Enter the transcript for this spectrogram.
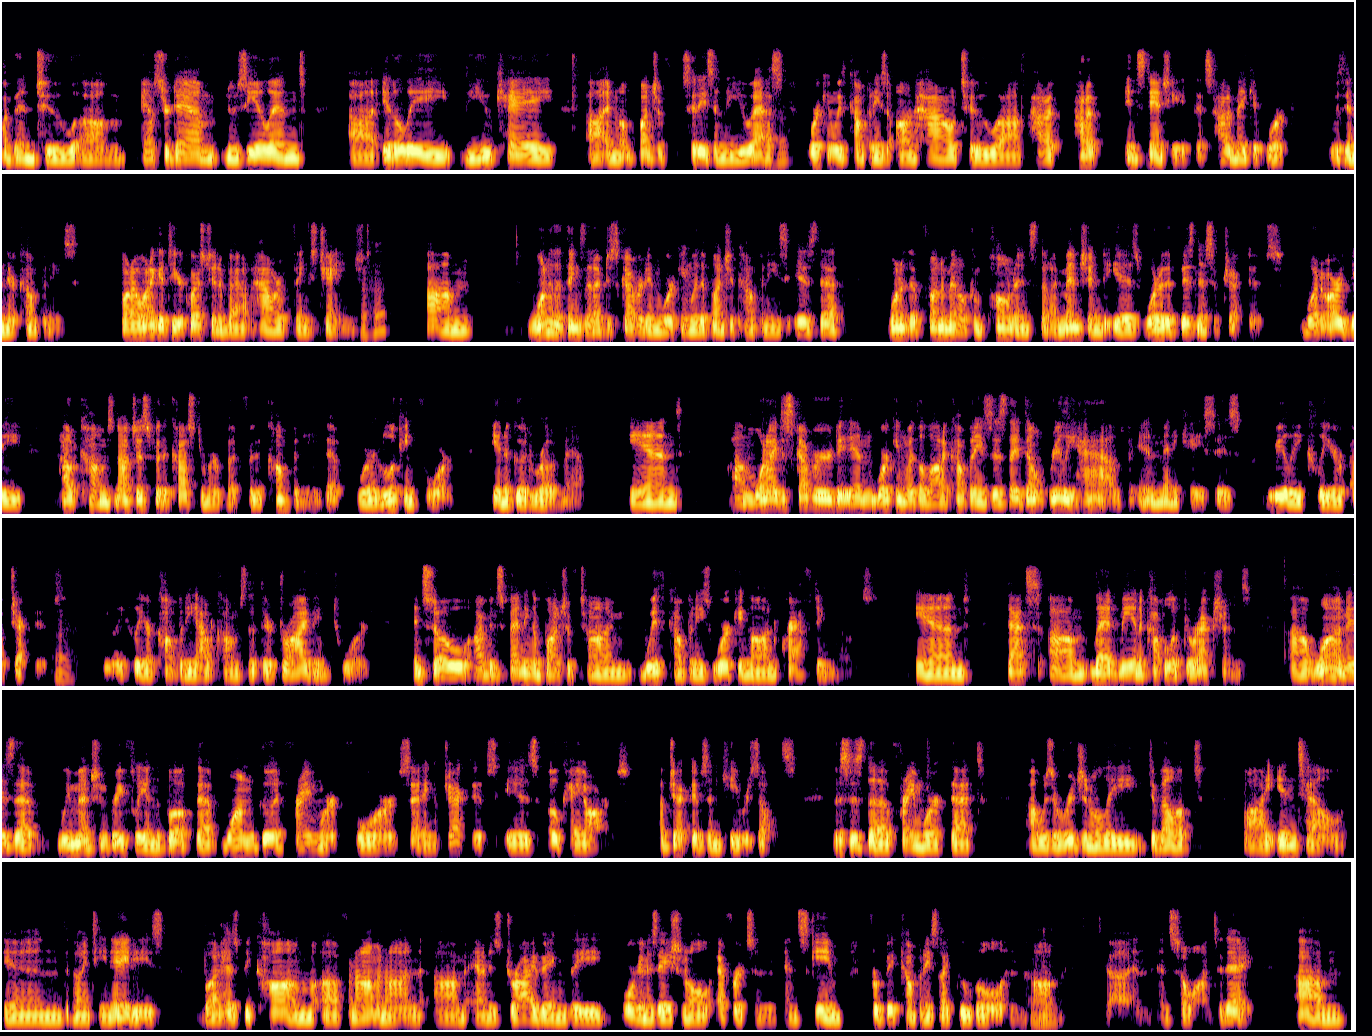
I've been to um, Amsterdam, New Zealand, uh, Italy, the UK, uh, and a bunch of cities in the US, mm-hmm. working with companies on how to uh, how to how to instantiate this, how to make it work within their companies. But I want to get to your question about how have things changed. Mm-hmm. Um, one of the things that I've discovered in working with a bunch of companies is that one of the fundamental components that I mentioned is what are the business objectives? What are the outcomes, not just for the customer, but for the company that we're looking for in a good roadmap. And um, what I discovered in working with a lot of companies is they don't really have, in many cases, really clear objectives, really clear company outcomes that they're driving toward. And so I've been spending a bunch of time with companies working on crafting those. And that's um, led me in a couple of directions. Uh, one is that we mentioned briefly in the book that one good framework for setting objectives is OKRs, objectives and key results. This is the framework that uh, was originally developed by Intel in the 1980s, but has become a phenomenon um, and is driving the organizational efforts and, and, scheme for big companies like Google and um, uh, and, and so on today. Um,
